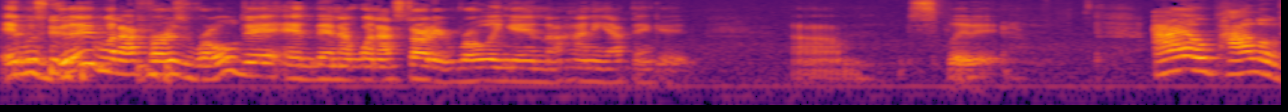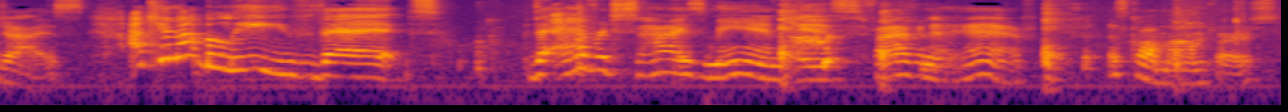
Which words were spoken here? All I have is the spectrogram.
it was good when I first rolled it, and then when I started rolling it in the honey, I think it um, split it. I apologize. I cannot believe that the average size man is five and a half. Let's call mom first.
